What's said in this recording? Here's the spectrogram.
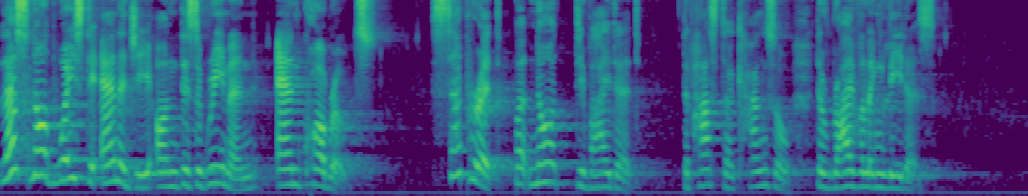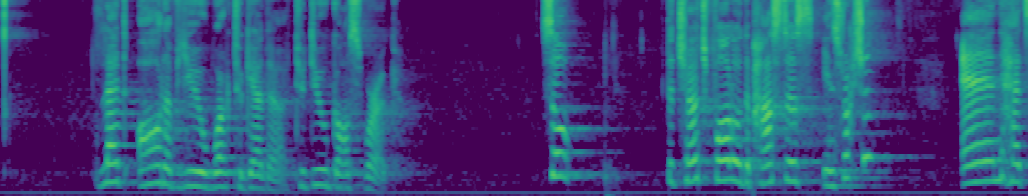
Let's not waste the energy on disagreement and quarrels. Separate but not divided, the pastor counseled the rivaling leaders. Let all of you work together to do God's work. So the church followed the pastor's instruction and had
